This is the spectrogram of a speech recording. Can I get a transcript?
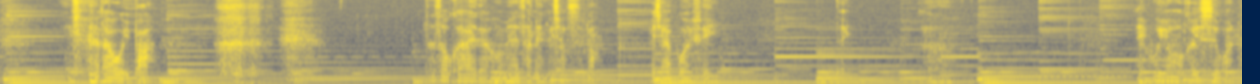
你看它尾巴，它超可爱的，后面还长两个小翅膀，而且还不会飞。对，嗯，哎，我拥有可以试完了，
